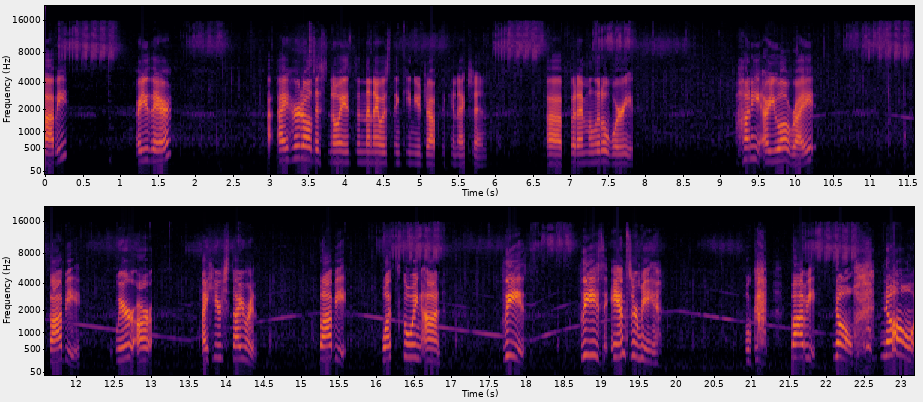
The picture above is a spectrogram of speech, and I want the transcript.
Bobby? Are you there? I heard all this noise and then I was thinking you dropped the connection. Uh, but I'm a little worried. Honey, are you all right? Bobby, where are. I hear sirens. Bobby, what's going on? Please, please answer me. Oh God, Bobby, no, no,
